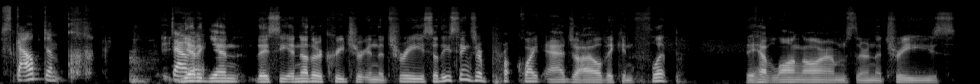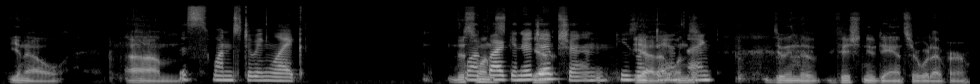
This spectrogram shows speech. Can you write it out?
Scalped him. Down yet it. again, they see another creature in the tree. So these things are pro- quite agile. They can flip. They have long arms. They're in the trees. You know, um, This one's doing like this walk one's like an yeah, Egyptian. He's Yeah, like dancing. doing the Vishnu dance or whatever.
